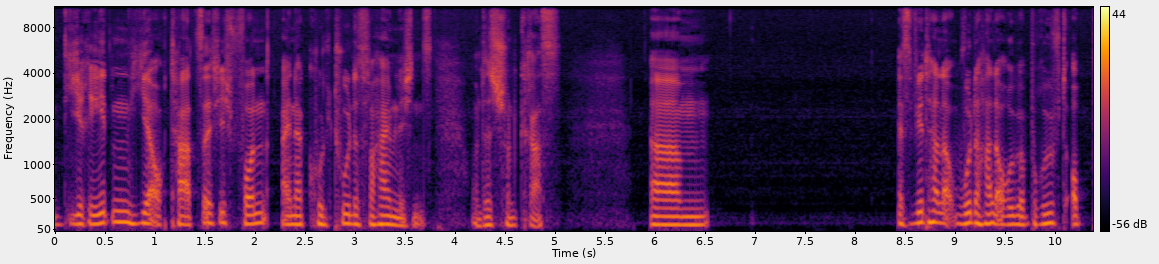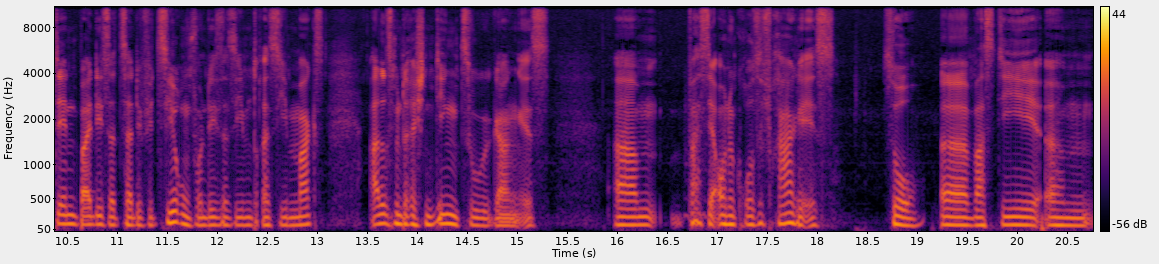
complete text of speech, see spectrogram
die reden hier auch tatsächlich von einer Kultur des Verheimlichens. Und das ist schon krass. Ähm, es wird halt, wurde halt auch überprüft, ob denn bei dieser Zertifizierung von dieser 737 MAX alles mit rechten Dingen zugegangen ist. Ähm, was ja auch eine große Frage ist. So, äh, was die ähm,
